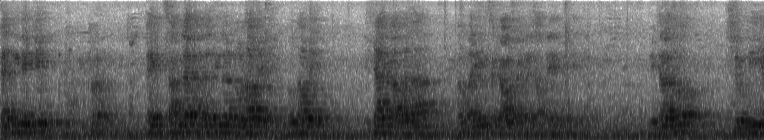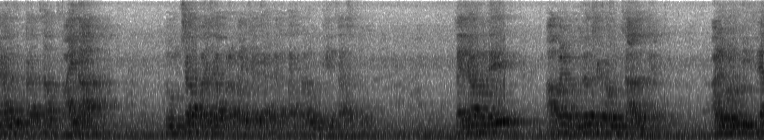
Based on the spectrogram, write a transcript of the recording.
त्यांनी देखील एक चांगल्या पद्धतीनं लोणावळे लोणावळे त्या गावाला नंबर एकचं गाव करण्याचा प्रयत्न केला. मित्रांनो शेवटी या लोकांचा फायदा तुमच्या माझ्या प्रपंचाच्या करता करून घ्यायचा असतो. त्याच्यामध्ये आपण दुर्लक्ष करून चालत नाही. आणि म्हणून इथल्या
